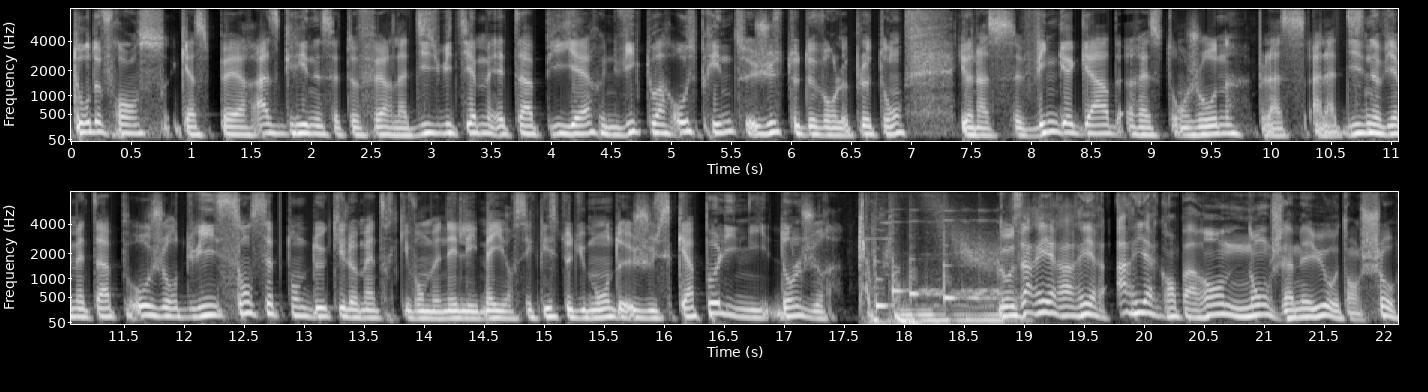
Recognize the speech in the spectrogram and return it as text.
Tour de France, Casper Asgreen s'est offert la 18e étape hier, une victoire au sprint juste devant le peloton. Jonas Vingegaard reste en jaune, place à la 19e étape aujourd'hui, 172 km qui vont mener les meilleurs cyclistes du monde jusqu'à Poligny dans le Jura. Nos arrière-arrière-arrière-grands-parents n'ont jamais eu autant chaud.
